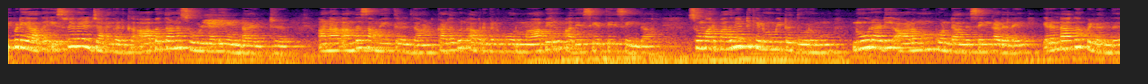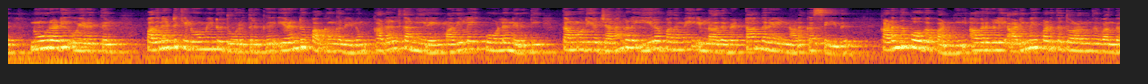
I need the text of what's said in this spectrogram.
இப்படியாக இஸ்ரேல் ஜனங்களுக்கு ஆபத்தான சூழ்நிலை உண்டாயிற்று. ஆனால் அந்த சமயத்தில்தான் கடவுள் அவர்களுக்கு ஒரு மாபெரும் அதிசயத்தை செய்தார். சுமார் பதினெட்டு கிலோமீட்டர் தூரமும் நூறு அடி ஆழமும் கொண்ட அந்த செங்கடலை இரண்டாக பிளந்து நூறு அடி உயரத்தில் பதினெட்டு கிலோமீட்டர் தூரத்திற்கு இரண்டு பக்கங்களிலும் கடல் தண்ணீரை மதிலைப் போல நிறுத்தி தம்முடைய ஜனங்களை ஈரப்பதமே இல்லாத வெட்டாந்தரையில் நடக்கச் செய்து கடந்து போக பண்ணி அவர்களை அடிமைப்படுத்த தொடர்ந்து வந்த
